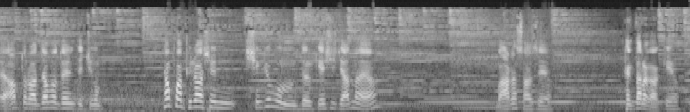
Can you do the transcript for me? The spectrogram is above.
네, 앞들 안 잡아도 되는데 지금 평판 필요하신 신규분들 계시지 않나요? 뭐 알아서 하세요. 행 따라갈게요.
